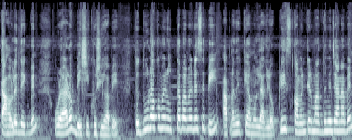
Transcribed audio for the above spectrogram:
তাহলে দেখবেন ওরা আরও বেশি খুশি হবে। তো দু রকমের উত্তাপামের রেসিপি আপনাদের কেমন লাগল? প্লিজ কমেন্টের মাধ্যমে জানাবেন।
